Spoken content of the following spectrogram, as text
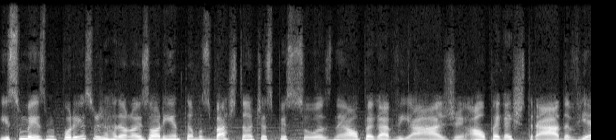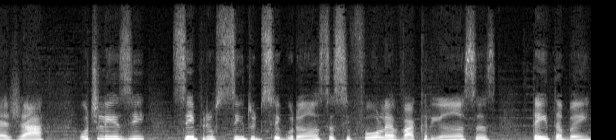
Isso mesmo, por isso, Jardel, nós orientamos bastante as pessoas, né? Ao pegar viagem, ao pegar estrada, viajar Utilize sempre o cinto de segurança, se for levar crianças. Tem também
